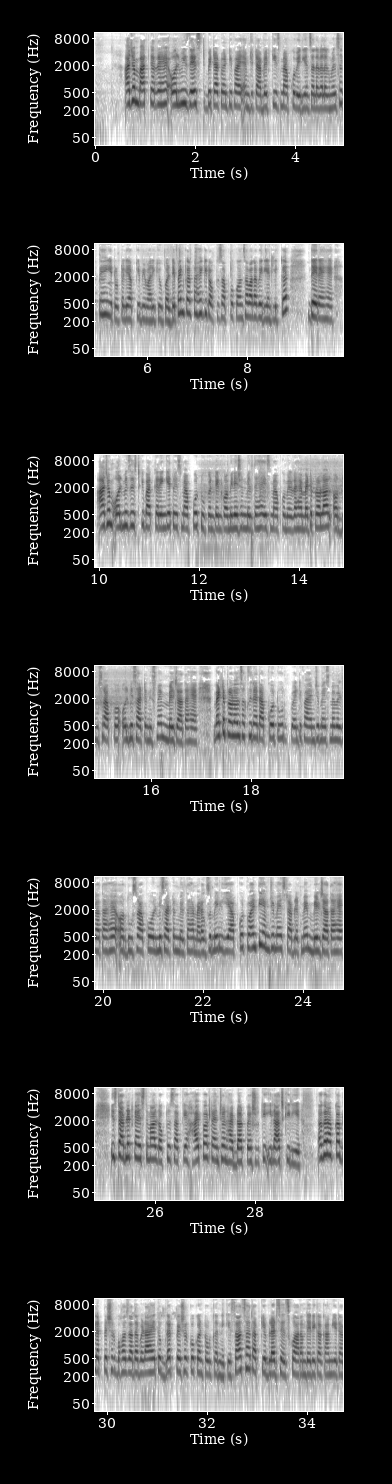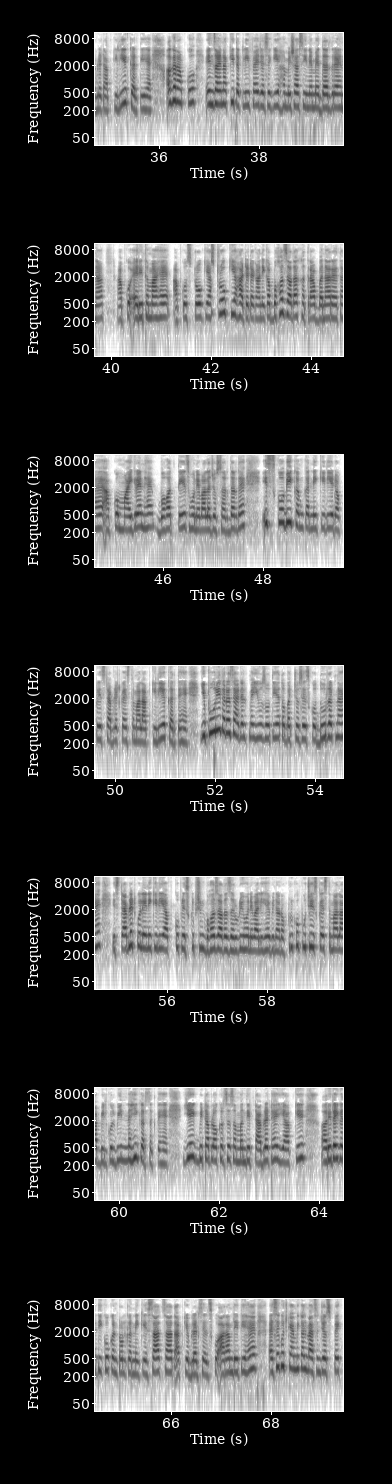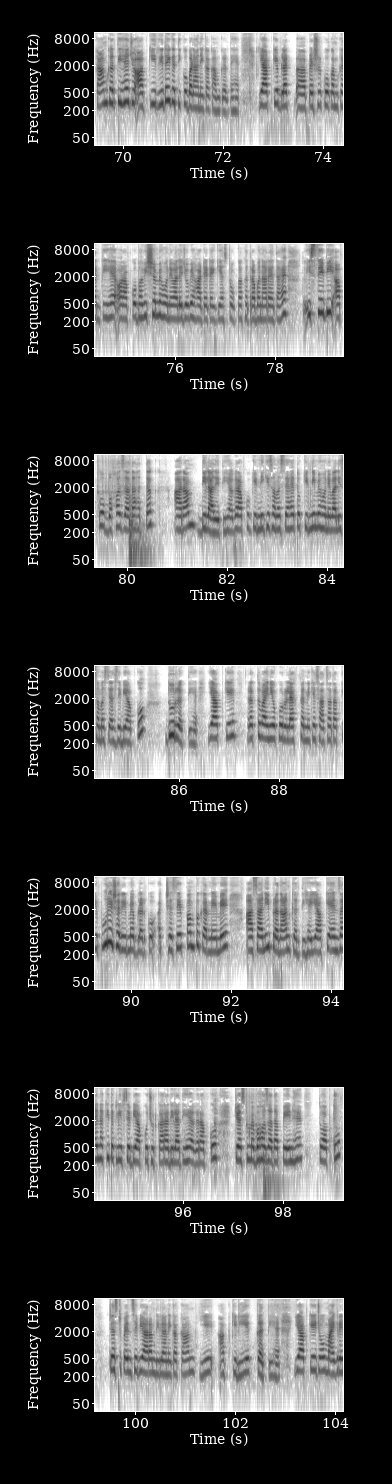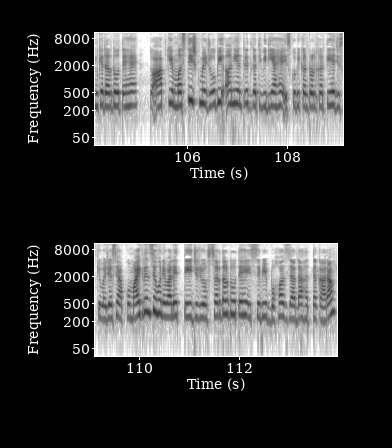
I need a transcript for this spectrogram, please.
आज हम बात कर रहे हैं Olmezest beta 25 five mg tablet की। इसमें आपको वेरिएंट्स अलग अलग मिल सकते हैं। ये टोटली आपकी बीमारी के ऊपर डिपेंड करता है कि डॉक्टर्स आपको कौन सा वाला वेरिएंट लिखकर दे रहे हैं। आज हम ओलमीजेस्ट की बात करेंगे तो इसमें आपको टू कंटेंट कॉम्बिनेशन मिलते हैं। इसमें आपको मिल रहा है मेटेप्रोलॉल और दूसरा आपको ओलमीसाटन इसमें मिल जाता है। मेटेप्रोलॉल सक्सीडेंट आपको टू ट्वेंटी में इसमें मिल जाता है और दूसरा आपको ओलमीसाटन मिलता है मेडोक्समिल ये आपको ट्वेंटी एमजी में इस टैबलेट में मिल जाता है। इस टैबलेट का इस्तेमाल डॉक्टर्स आपके hypertension high blood pressure के इलाज के लिए। अगर आपका ब्लड प्रेशर बहुत ज़्यादा बड़ा है तो ब्लड प्रेशर को कंट्रोल करने के साथ साथ आपके ब्लड सेल्स को आराम देने का काम ये टैबलेट आपके लिए करती है। अगर आपको एंजाइना की तकलीफ़ है, जैसे कि हमेशा सीने में दर्द रहना, आपको एरिथमा है, आपको स्ट्रोक या स्ट्रोक या हार्ट अटैक आने का बहुत ज़्यादा खतरा बना रहता है, आपको माइग्रेन है, बहुत तेज होने वाला जो सर दर्द है, इसको भी कम करने के लिए डॉक्टर इस टैबलेट का इस्तेमाल आपके लिए करते हैं। ये पूरी तरह से एडल्ट में यूज़ होती है तो बच्चों से इसको दूर रखना है। इस टैबलेट को लेने के लिए आपको प्रिस्क्रिप्शन बहुत ज़्यादा ज़रूरी होने वाली है। बिना डॉक्टर को पूछे इसका इस्तेमाल आप बिल्कुल भी नहीं कर सकते हैं। ये एक बीटा ब्लॉकर से संबंधित टैबलेट है। ये आपके हृदय गति को कंट्रोल करने के साथ साथ आपके ब्लड सेल्स को आराम देती है। ऐसे कुछ केमिकल मैसेंजर्स पे काम करती है जो आपकी हृदय गति को बढ़ाने का काम करते हैं। ये आपके ब्लड प्रेशर को कम करती है और आपको भविष्य में होने वाले जो भी हार्ट अटैक या स्ट्रोक का खतरा बना रहता है तो इससे भी आपको बहुत ज़्यादा हद तक आराम दिला देती है। अगर आपको किडनी की समस्या है तो किडनी में होने वाली समस्या से भी आपको दूर रखती है। ये आपके रक्तवाहिनियों को रिलैक्स करने के साथ साथ आपके पूरे शरीर में ब्लड को अच्छे से पंप करने में आसानी प्रदान करती है। ये आपके एंजाइना की तकलीफ़ से भी आपको छुटकारा दिलाती है। अगर आपको चेस्ट में बहुत ज़्यादा पेन है तो आपको चेस्ट पेन से भी आराम दिलाने का काम ये आपके लिए करती है। ये आपके जो माइग्रेन के दर्द होते हैं तो आपके मस्तिष्क में जो भी अनियंत्रित गतिविधियाँ हैं, इसको भी कंट्रोल करती है, जिसकी वजह से आपको माइग्रेन से होने वाले तेज जो सर दर्द होते हैं, इससे भी बहुत ज़्यादा हद तक आराम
